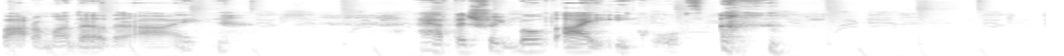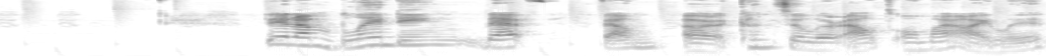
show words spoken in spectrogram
bottom of the other eye. I have to treat both eye equals. Then I'm blending that found, uh, concealer out on my eyelid.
